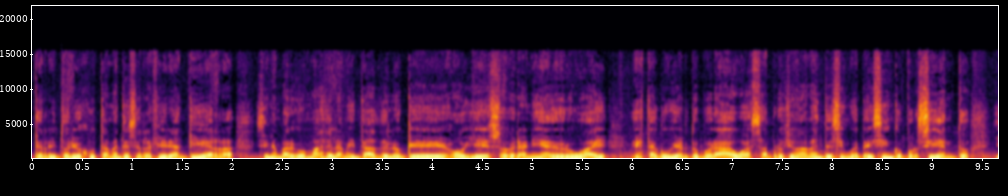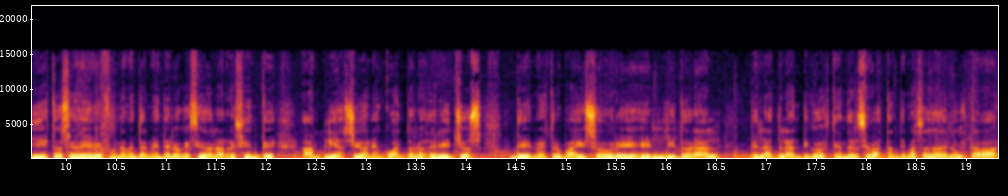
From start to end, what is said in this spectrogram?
Territorio justamente se refiere a tierra, sin embargo más de la mitad de lo que hoy es soberanía de Uruguay está cubierto por aguas, aproximadamente el 55%, y esto se debe fundamentalmente a lo que ha sido la reciente ampliación en cuanto a los derechos de nuestro país sobre el litoral del Atlántico, extenderse bastante más allá de lo que estaba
